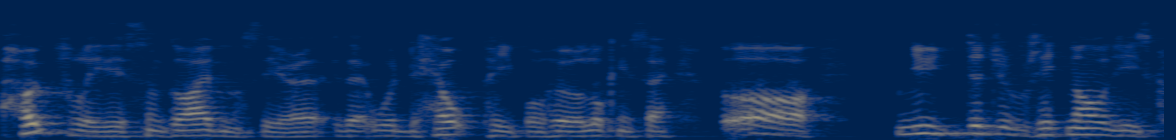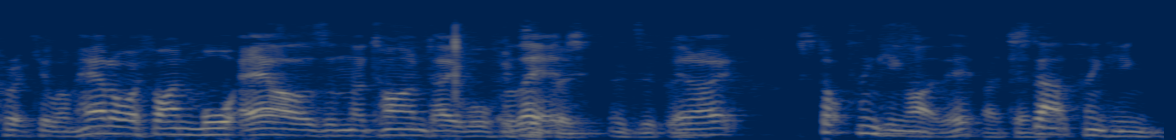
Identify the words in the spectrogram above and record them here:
hopefully there's some guidance there that would help people who are looking, say, oh, new digital technologies curriculum, how do I find more hours in the timetable for Exactly, that? exactly. You know, stop thinking like that. Start thinking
